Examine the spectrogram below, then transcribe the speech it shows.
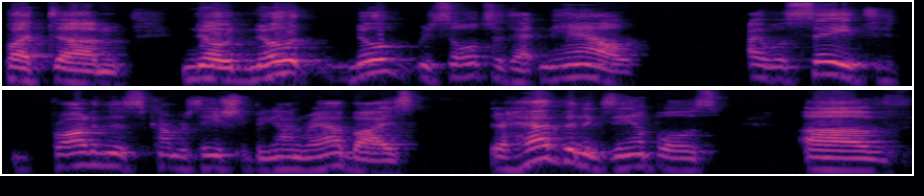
but um, no, no, no results of that. Now, I will say to broaden this conversation beyond rabbis, there have been examples of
